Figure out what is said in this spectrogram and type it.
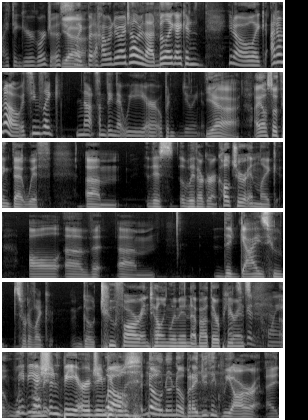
I think you're gorgeous. Yeah. Like, but how do I tell her that? But like, I can, you know, like I don't know. It seems like not something that we are open to doing. Yeah, I also think that with um this with our current culture and like all of um the guys who sort of like go too far in telling women about their appearance. That's a good point. uh, w- Maybe I ma- shouldn't be urging Well, people. to... no, no, no. But I do think we are a,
